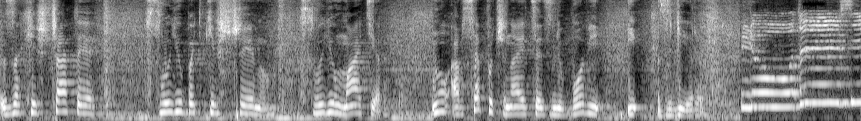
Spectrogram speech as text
захищати свою батьківщину, свою матір. Ну а все починається з любові і з віри. Люди всі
